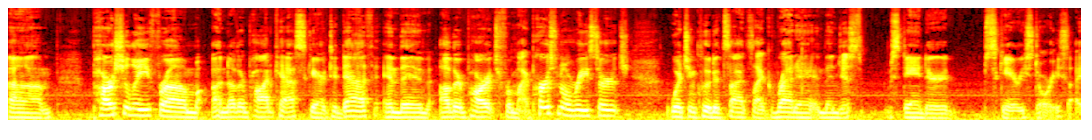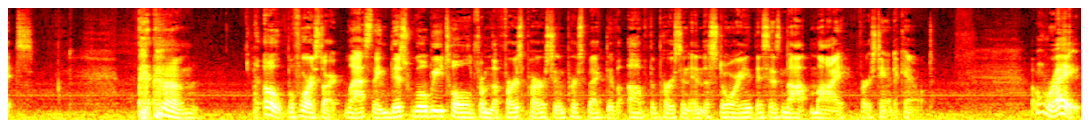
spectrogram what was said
Um, partially from another podcast, Scared to Death, and then other parts from my personal research, which included sites like Reddit and then just standard scary story sites. oh, before I start, last thing. This will be told from the first person perspective of the person in the story. This is not my firsthand account. All right.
